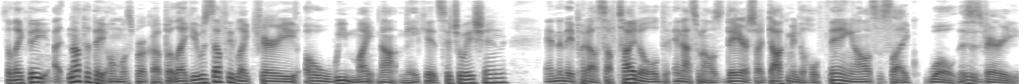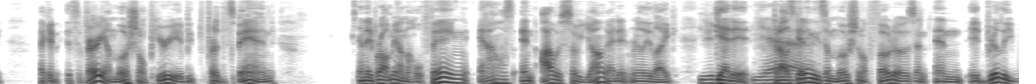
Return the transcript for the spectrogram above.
So like they mm. not that they almost broke up, but like it was definitely like very oh we might not make it situation. And then they put out self-titled, and that's when I was there. So I documented the whole thing, and I was just like, "Whoa, this is very like it's a very emotional period for this band." And they brought me on the whole thing, and I was and I was so young, I didn't really like You get didn't- it. But I was getting these emotional photos, and and it really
